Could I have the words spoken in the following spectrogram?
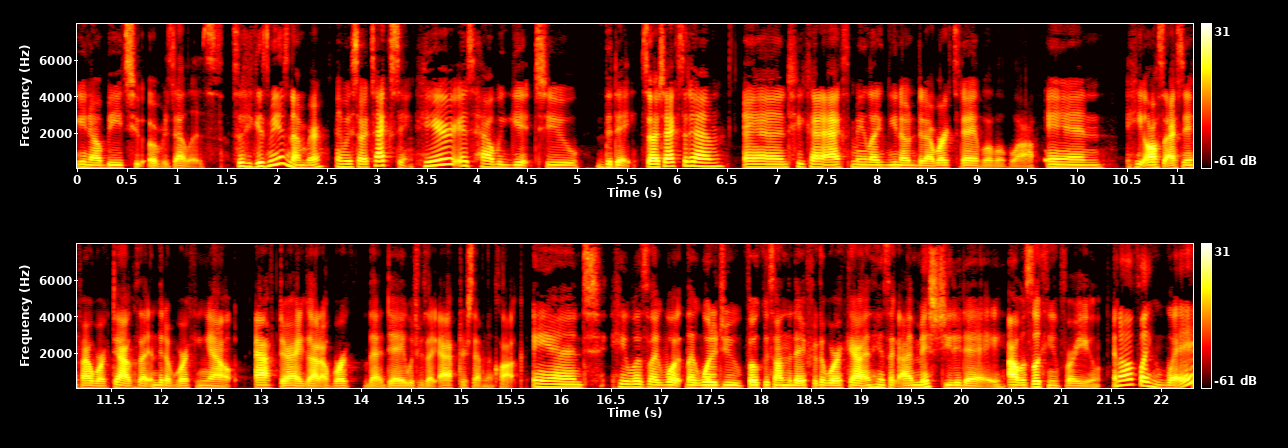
you know, be too overzealous. So he gives me his number and we start texting. Here is how we get to the date. So I texted him and he kind of asked me, like, you know, did I work today? Blah, blah, blah. And he also asked me if I worked out because I ended up working out after I got off work that day, which was like after seven o'clock. And he was like, What like what did you focus on today for the workout? And he was like, I missed you today. I was looking for you. And I was like, What? You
